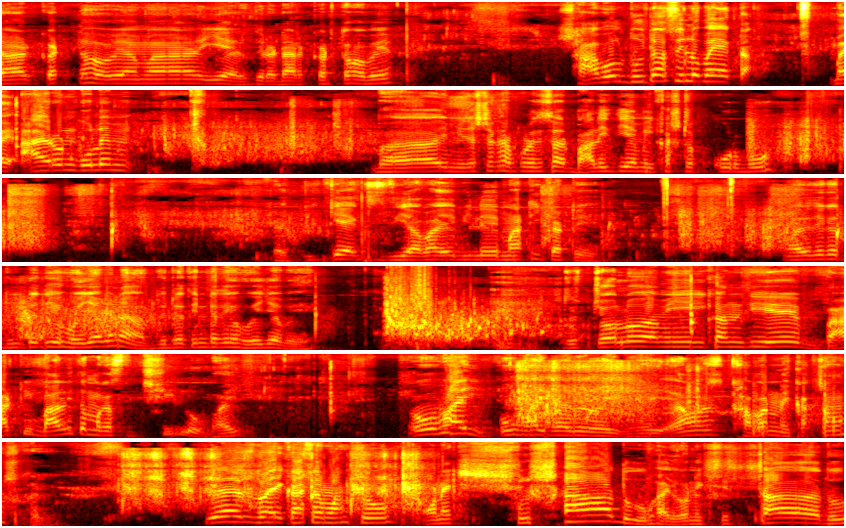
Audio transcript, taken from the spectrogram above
ডার্ক কাটতে হবে আমার ইয়াস দুটা ডার্ক কাটতে হবে। শাবল দুইটা ছিল ভাই, একটা। ভাই আয়রন গোলেম ভাই, মেজাজটা খারাপ করে স্যার বালি দিয়ে আমি কাজটা করব। পিকেক্স দিয়া ভাই বিলে মাটি কাটে। আর এদিকে দুইটা দিয়ে হয়ে যাবে না? দুইটা, তিনটা দিয়ে হয়ে যাবে। তো চলো আমি এখান দিয়ে বাটি, বালি তো আমার কাছে ছিল ভাই। ও ভাই ও ভাই ভাই ভাই ভাই, আমার খাবার নেই, কাঁচা মাংস খাই। ইয়াস ভাই, কাঁচা মাংস। অনেক সুস্বাদু ভাই, অনেক সুস্বাদু।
